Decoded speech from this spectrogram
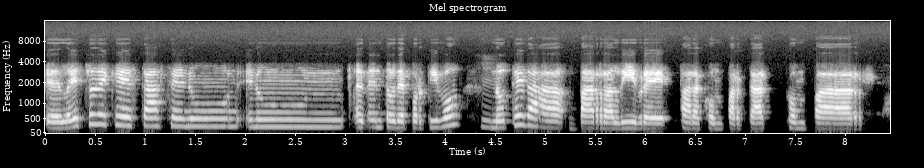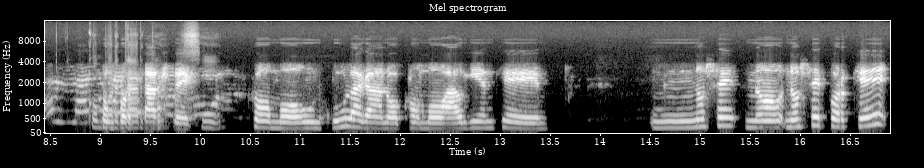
el hecho de que estás en un, en un evento deportivo Mm. no te da barra libre para compartar, compar, comportarse Sí, como un hooligan o como alguien que no sé, no, no sé por qué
